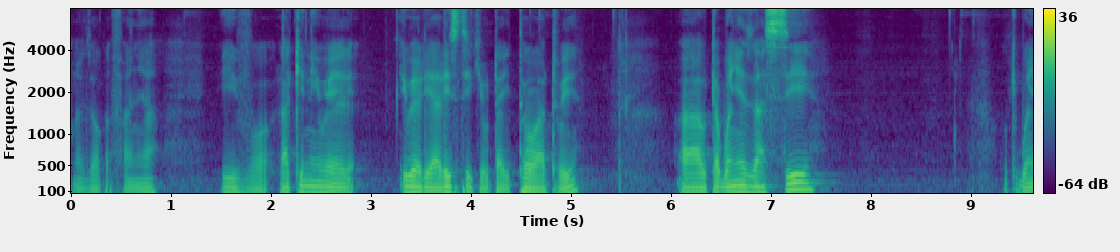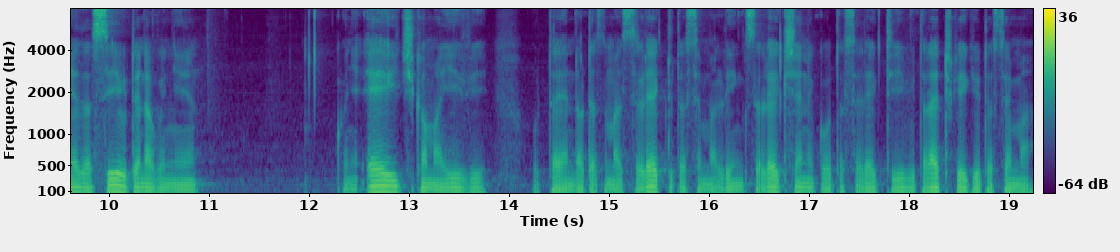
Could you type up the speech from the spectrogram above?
Unaweza ukafanya hivyo. Lakini iwe iwe realistic utaitoa tu hii. Uh, utabonyeza c. Ukibonyeza c utaenda kwenye kwenye age kama hivi utaenda utasema select utasema link selection kwa utaselect hivi uta right click utasema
